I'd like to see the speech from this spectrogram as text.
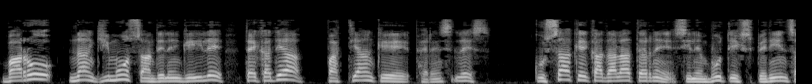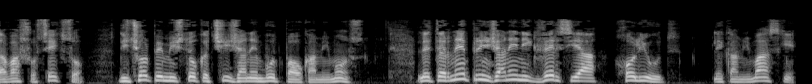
baro nangimos andelengheile, te cadea patianche perensles. Cu sache cadala terne, silembut experiența vașo sexo, diciol pe mișto că ci janen but pa o camimos. Le terne prin janenic versia Hollywood, le camimaschi,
